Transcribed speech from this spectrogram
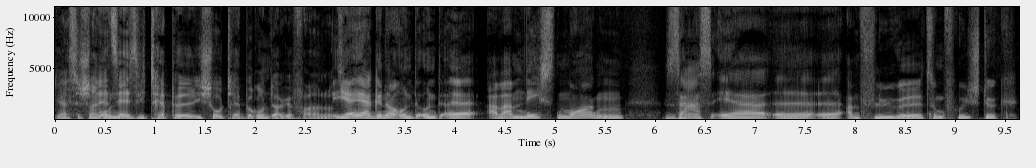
Du hast du schon erzählt, ist die Treppe, die Showtreppe runtergefallen Ja, so. ja, genau. Und, und äh, aber am nächsten Morgen saß er äh, äh, am Flügel zum Frühstück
